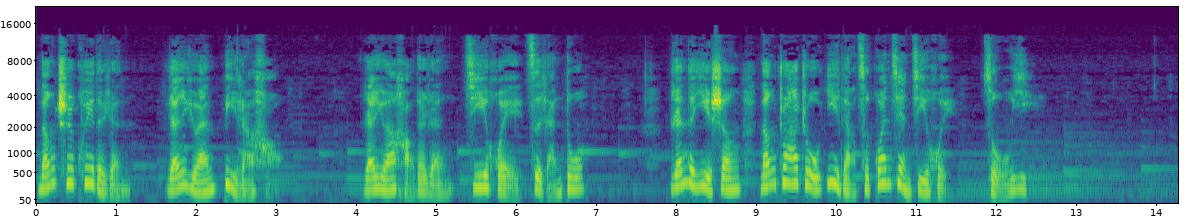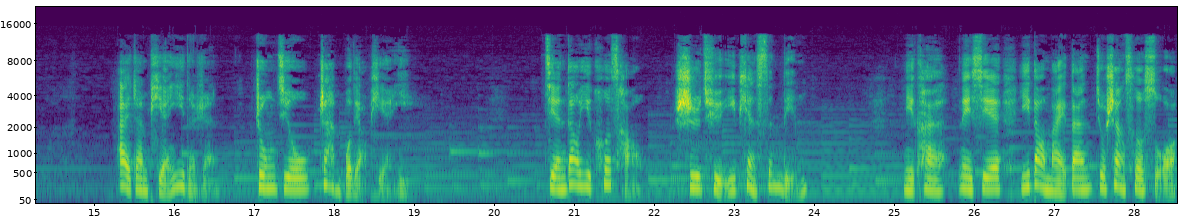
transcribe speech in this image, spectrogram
能吃亏的人。人缘必然好，人缘好的人，机会自然多。人的一生能抓住一两次关键机会，足矣。爱占便宜的人，终究占不了便宜。捡到一棵草，失去一片森林。你看那些一到买单就上厕所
